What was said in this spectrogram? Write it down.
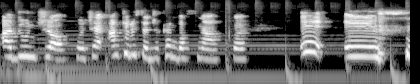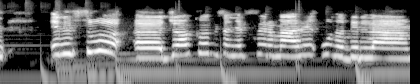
ad un gioco, cioè anche lui sta giocando a FNAF. E, e, e nel suo eh, gioco bisogna fermare uno della.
